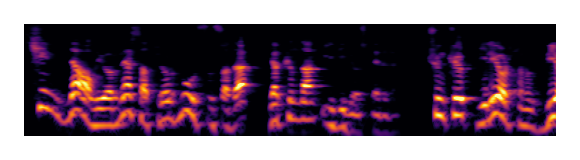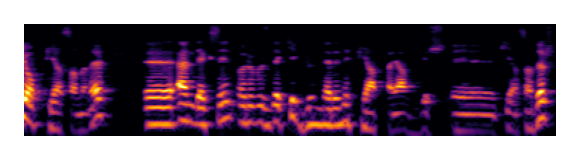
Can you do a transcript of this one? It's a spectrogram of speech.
kim ne alıyor ne satıyor bu hususa da yakından ilgi gösteririm. Çünkü biliyorsunuz Biyok piyasaları e, endeksin önümüzdeki günlerini fiyatlayan bir e, piyasadır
